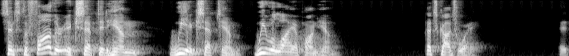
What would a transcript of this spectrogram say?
Since the Father accepted Him, we accept Him. We rely upon Him. That's God's way. It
